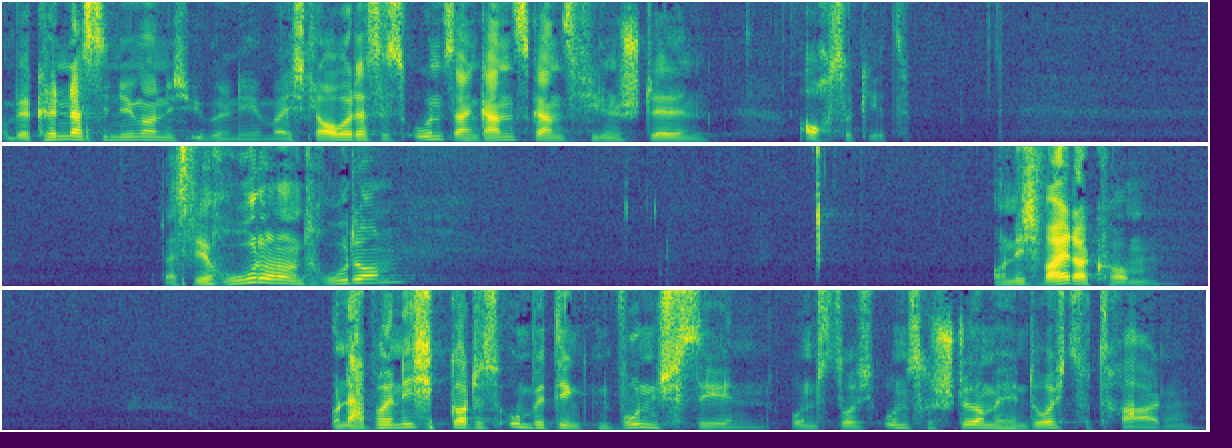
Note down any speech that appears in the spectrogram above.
Und wir können das den Jüngern nicht übel nehmen, weil ich glaube, dass es uns an ganz, ganz vielen Stellen auch so geht. Dass wir rudern und rudern und nicht weiterkommen und aber nicht Gottes unbedingten Wunsch sehen, uns durch unsere Stürme hindurchzutragen,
